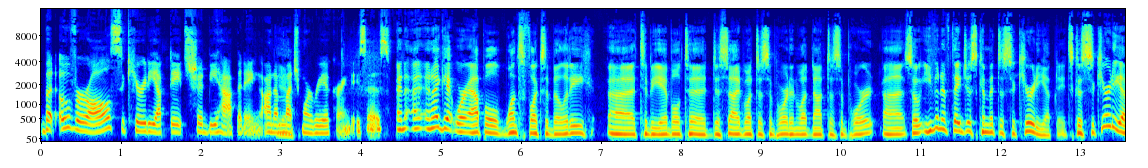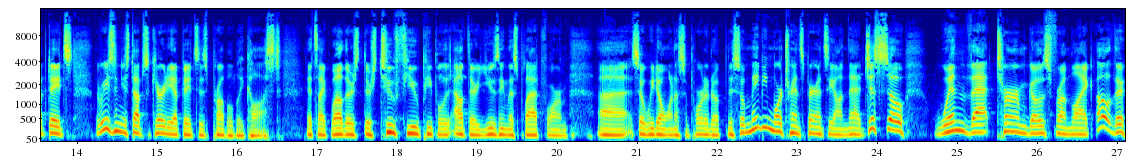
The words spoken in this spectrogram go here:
But overall, security updates should be happening on a yeah. much more reoccurring basis. And and I get where Apple wants flexibility uh, to be able to decide what to support and what not to support. Uh, so even if they just commit to security updates, because security updates, the reason you stop security updates is probably cost. It's like, well, there's there's too few people out there using this platform, uh, so we don't want to support it up. So maybe more transparency on that, just so when that term goes from like, oh, the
